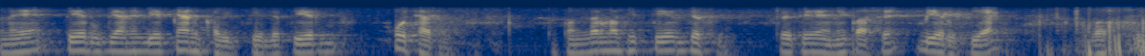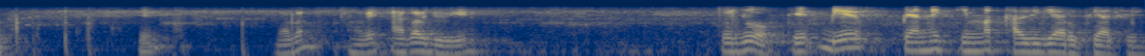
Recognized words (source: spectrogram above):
અને તેર રૂપિયાની બે પેન ખરીદશે એટલે તેર ઓછા થશે. તો પંદરમાંથી તેર જશે, તો તે એની પાસે બે રૂપિયા વધશે. બરાબર? હવે આગળ જોઈએ. તો જુઓ કે બે પેનની કિંમત ખાલી જગ્યા રૂપિયા છે.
